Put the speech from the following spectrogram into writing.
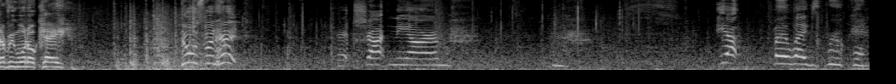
Is everyone okay? Dude's been hit! Got shot in the arm. Yep, my leg's broken.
